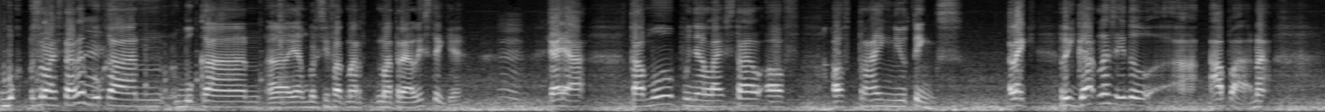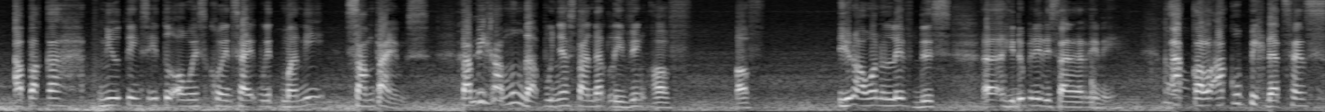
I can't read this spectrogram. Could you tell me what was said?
bu- lifestyle-nya bukan bukan eh, yang bersifat materialistik ya. hmm, Kayak kamu punya lifestyle of of trying new things. Like regardless itu uh, apa. Nah, apakah new things itu always coincide with money? Sometimes. Tapi kamu nggak punya standard living of of you know I want to live this uh, hidup ini di standar ini. Oh. kalau aku pick that sense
